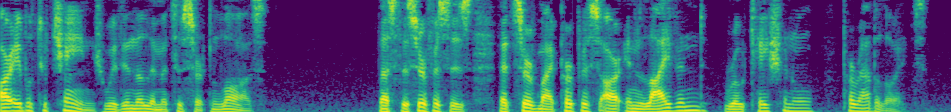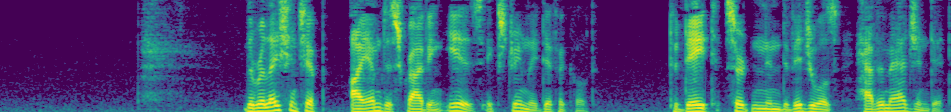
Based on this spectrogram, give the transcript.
are able to change within the limits of certain laws. Thus, the surfaces that serve my purpose are enlivened rotational paraboloids. The relationship I am describing is extremely difficult. To date, certain individuals have imagined it,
